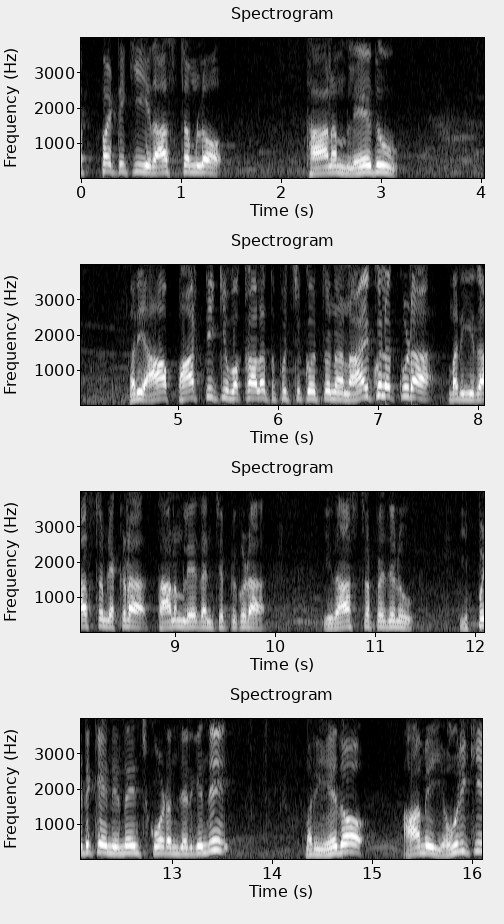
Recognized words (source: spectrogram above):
ఎప్పటికీ ఈ రాష్ట్రంలో స్థానం లేదు. మరి ఆ పార్టీకి వకాలత పుచ్చుకొస్తున్న నాయకులకు కూడా మరి ఈ రాష్ట్రం ఎక్కడ స్థానం లేదని చెప్పి కూడా ఈ రాష్ట్ర ప్రజలు ఇప్పటికే నిర్ణయించుకోవడం జరిగింది. మరి ఏదో ఆమె ఎవరికి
